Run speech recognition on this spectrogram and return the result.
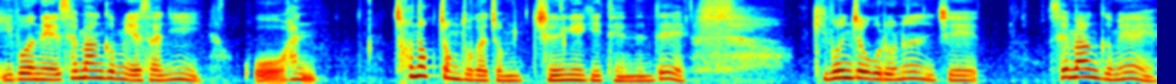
이번에 새만금 예산이 오, 한 천억 정도가 좀 증액이 됐는데 기본적으로는 이제 새만금에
